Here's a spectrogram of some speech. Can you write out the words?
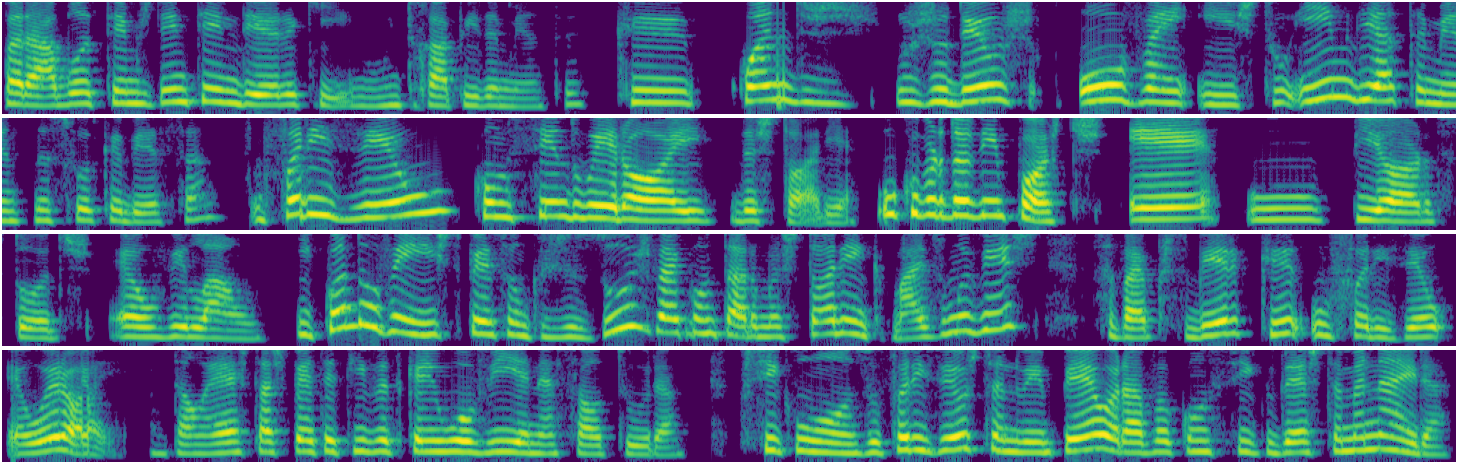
parábola, temos de entender aqui, muito rapidamente, que quando os judeus ouvem isto, imediatamente na sua cabeça, o fariseu como sendo o herói da história. O cobrador de impostos é o pior de todos, é o vilão. E quando ouvem isto, pensam que Jesus vai contar uma história em que, mais uma vez, se vai perceber que o fariseu é o herói. Então é esta a expectativa de quem o ouvia nessa altura. Versículo 11: O fariseu, estando em pé, orava consigo desta maneira:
